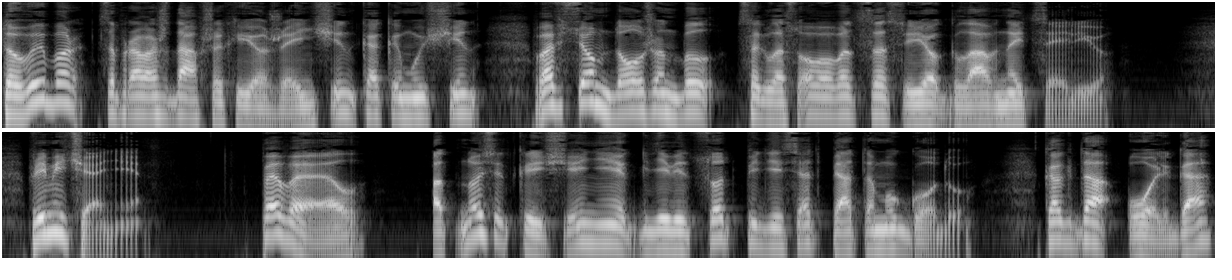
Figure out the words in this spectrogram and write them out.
то выбор сопровождавших ее женщин, как и мужчин, во всем должен был согласовываться с ее главной целью. Примечание. ПВЛ относит крещение к 955 году, когда Ольга,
